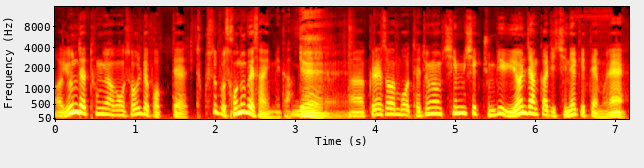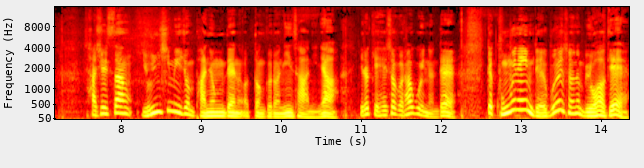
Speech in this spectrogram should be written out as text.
어, 윤 대통령하고 서울대 법대 특수부 선후배 사입니다. 예. 어, 그래서 뭐 대통령 침식 준비위원장까지 지냈기 때문에 사실상 윤심이 좀 반영된 어떤 그런 인사 아니냐 이렇게 해석을 하고 있는데, 근데 국민의힘 내부에서는 묘하게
